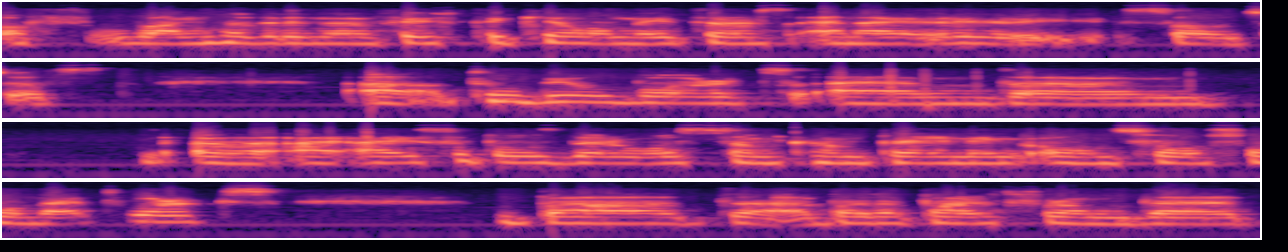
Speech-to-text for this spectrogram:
of 150 kilometers, and I really saw just uh, two billboards, and um, uh, I, I, suppose there was some campaigning on social networks. but uh, but apart from that,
